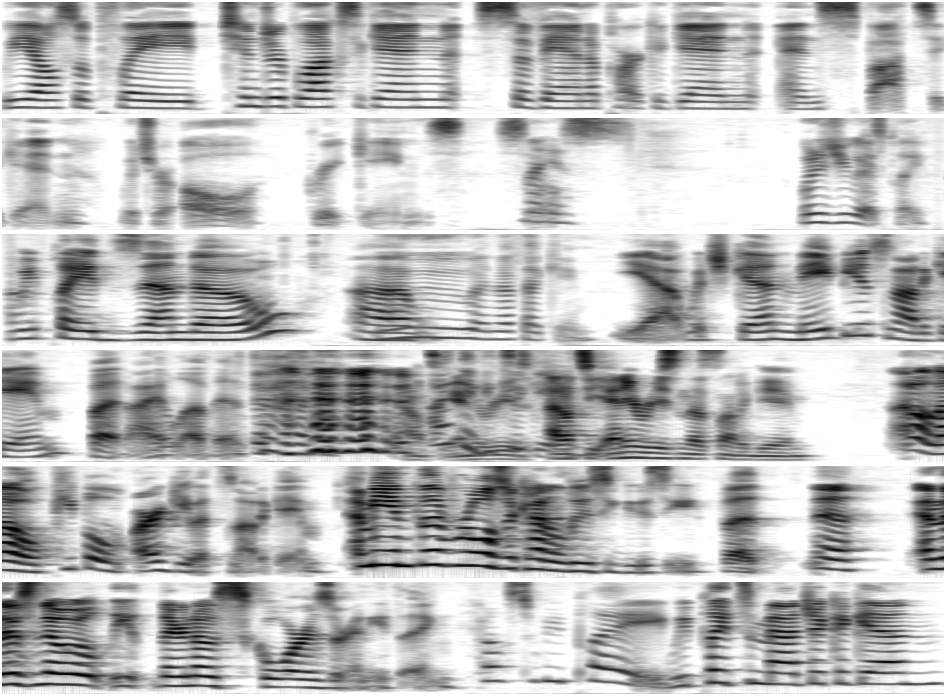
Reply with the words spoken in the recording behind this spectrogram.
We also played Tinderblox again, Savannah Park again, and Spots again, which are all great games. So, Nice. what did you guys play? We played Zendo. Uh, Ooh, I love that game. yeah, which again, maybe it's not a game, but I love it. I don't see I any think it's a reason. game. I don't see any reason that's not a game. I don't know. People argue it's not a game. I mean, the rules are kind of loosey goosey, but eh. And there's no there are no scores or anything. What else did we play? We played some Magic again.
